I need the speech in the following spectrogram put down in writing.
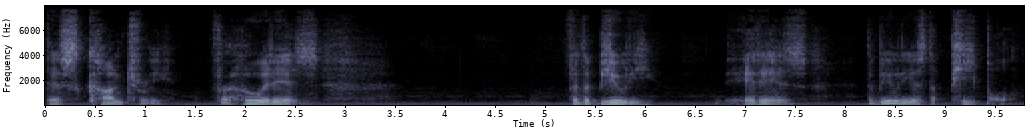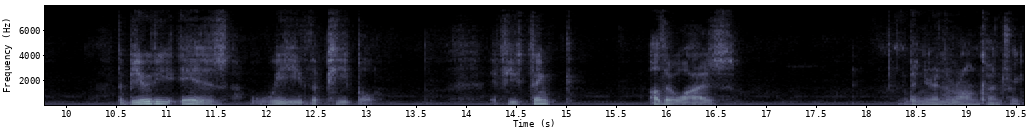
this country for who it is, for the beauty it is. The beauty is the people. The beauty is we, the people. If you think otherwise, then you're in the wrong country.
